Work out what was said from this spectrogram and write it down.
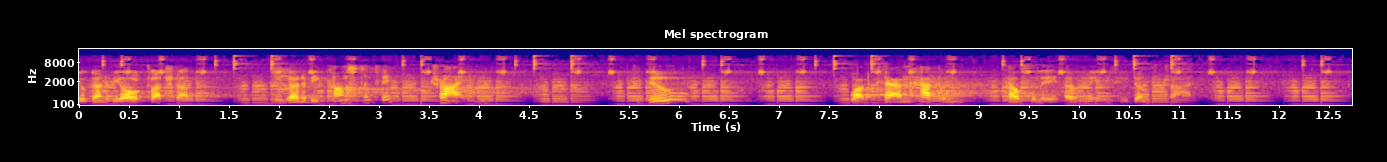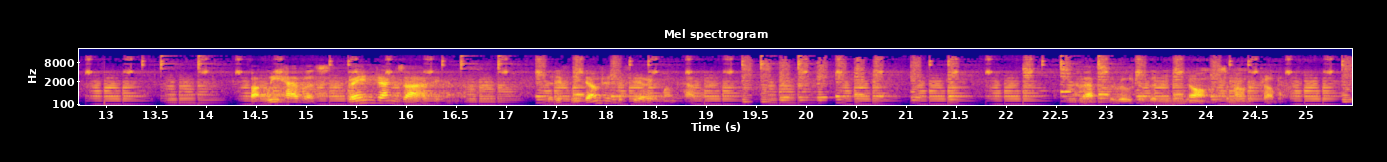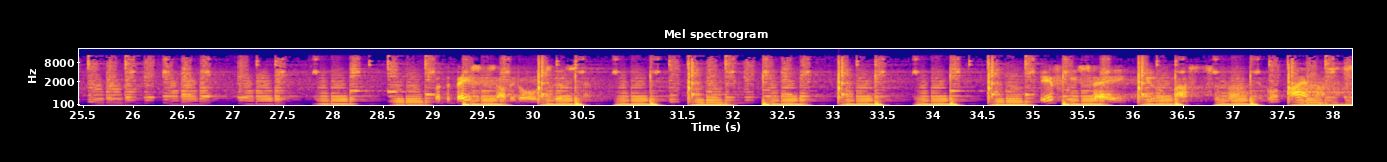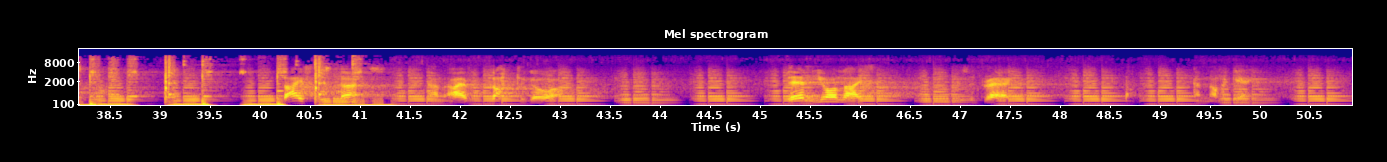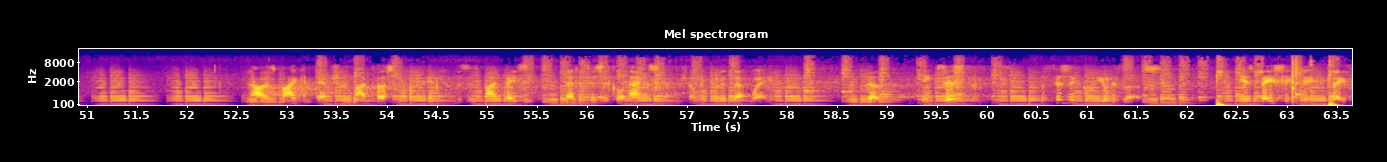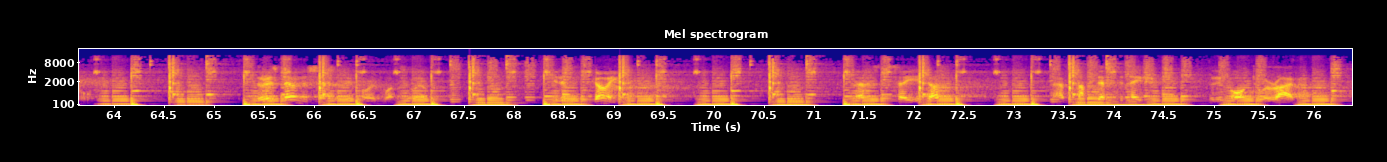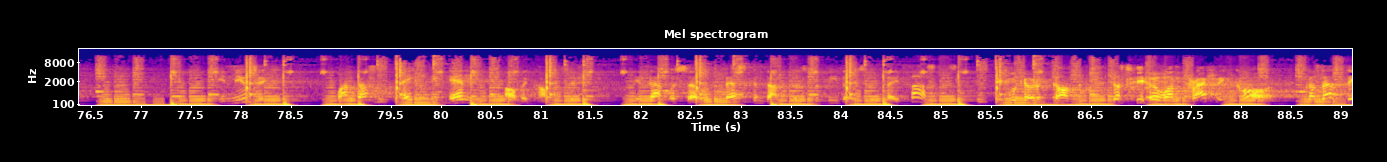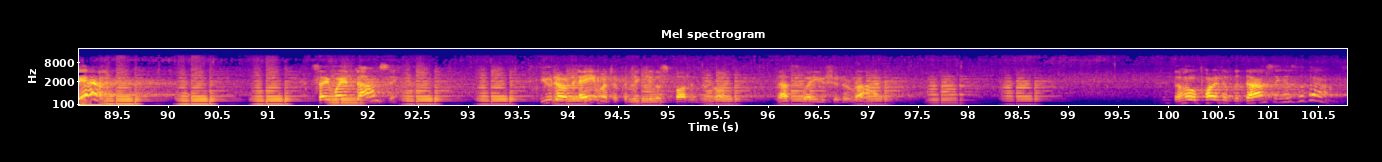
you're going to be all clutched up. You're going to be constantly trying to do what can happen healthily only if you don't try. But we have a strange anxiety in us that if we don't interfere, it won't happen. And that's the root of an enormous amount of trouble. But the basis of it all is this. If we say, you must survive, or I must survive, life is earnest, and I've got to go on, then your life is a drag, and not a game. Now, it's my contention, my personal opinion, this is my basic metaphysical axiom, shall we put it that way, that existence, the physical universe, is basically playful. There is no necessity for it whatsoever. It isn't going anywhere. That is to say, it doesn't have some destination that it ought to arrive at. In music, one doesn't make the end of a composition. If that were so, the best conductors would be those who played fastest. People go to concerts just to hear one crashing chord, because that's the end. Same way in dancing. You don't aim at a particular spot in the room. That's where you should arrive. The whole point of the dancing is the dance.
